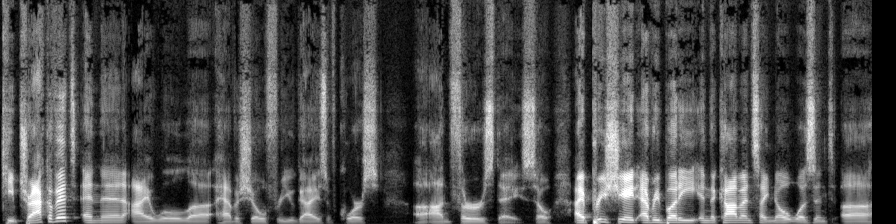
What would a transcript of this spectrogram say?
keep track of it. And then I will uh, have a show for you guys, of course, uh, on Thursday. So I appreciate everybody in the comments. I know it wasn't uh,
